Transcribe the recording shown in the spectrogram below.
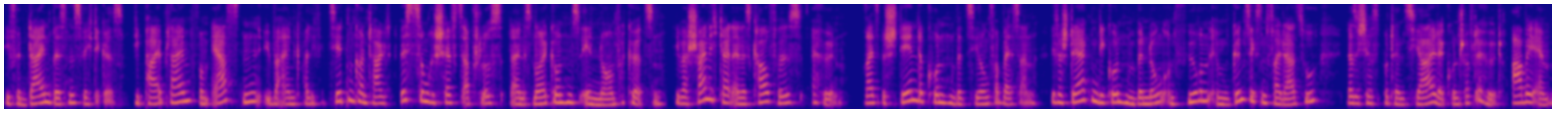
die für dein Business wichtig ist. Die Pipeline vom ersten über einen qualifizierten Kontakt bis zum Geschäftsabschluss deines Neukundens enorm verkürzen. Die Wahrscheinlichkeit eines Kaufes erhöhen. Bereits bestehende Kundenbeziehungen verbessern. Sie verstärken die Kundenbindung und führen im günstigsten Fall dazu, dass sich das Potenzial der Kundschaft erhöht. ABM,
